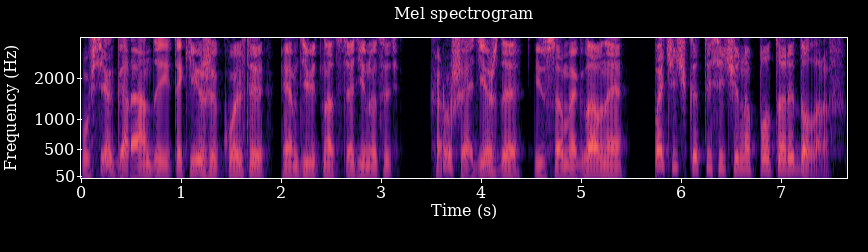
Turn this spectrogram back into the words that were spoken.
У всех гаранды и такие же кольты М1911. Хорошая одежда и, самое главное, пачечка тысячи на полторы долларов.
